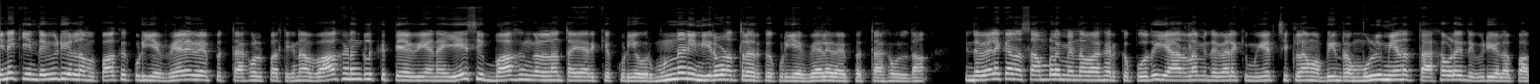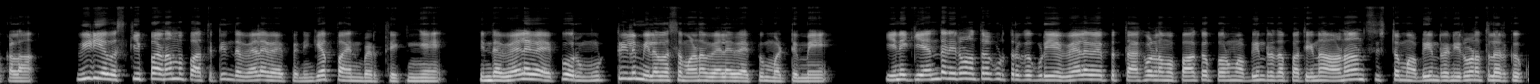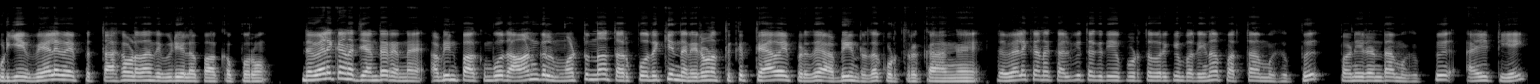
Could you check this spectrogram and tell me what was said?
இன்னைக்கு இந்த வீடியோவில் நம்ம பார்க்கக்கூடிய வேலைவாய்ப்பு தகவல் பார்த்தீங்கன்னா, வாகனங்களுக்கு தேவையான ஏசி பாகங்கள்லாம் தயாரிக்கக்கூடிய ஒரு முன்னணி நிறுவனத்தில் இருக்கக்கூடிய வேலைவாய்ப்பு தகவல் தான். இந்த வேலைக்கான சம்பளம் என்னவாக இருக்க போது யாரெல்லாம் இந்த வேலைக்கு முயற்சிக்கலாம் அப்படின்ற முழுமையான தகவலை இந்த வீடியோவில் பார்க்கலாம். வீடியோவை ஸ்கிப் நம்ம பார்த்துட்டு இந்த வேலைவாய்ப்பை நீங்கள் பயன்படுத்திக்கங்க. இந்த வேலைவாய்ப்பு ஒரு முற்றிலும் இலவசமான வேலைவாய்ப்பு மட்டுமே. இன்னைக்கு எந்த நிறுவனத்தில் கொடுத்துருக்கக்கூடிய வேலைவாய்ப்பு தகவல் நம்ம பார்க்க போகிறோம் அப்படின்றத பார்த்தீங்கன்னா, அனான் சிஸ்டம் அப்படின்ற நிறுவனத்தில் இருக்கக்கூடிய வேலைவாய்ப்பு தகவலை தான் இந்த வீடியோவில் பார்க்க போகிறோம் இந்த வேலைக்கான ஜெண்டர் என்ன அப்படின்னு பார்க்கும்போது, ஆண்கள் மட்டும்தான் தற்போதைக்கு இந்த நிறுவனத்துக்கு தேவைப்படுது அப்படின்றத கொடுத்துருக்காங்க இந்த வேலைக்கான கல்வி தகுதியை பொறுத்த வரைக்கும் பார்த்தீங்கன்னா, 10ஆம் வகுப்பு, 12ஆம் வகுப்பு, ஐடிஐ,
